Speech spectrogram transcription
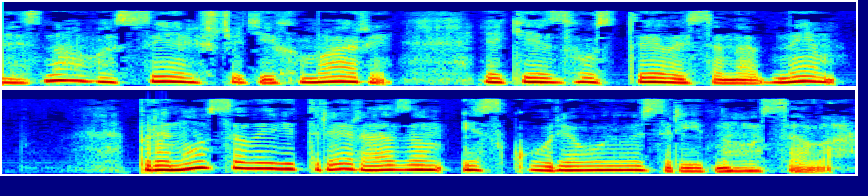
Не знав Василь, що ті хмари, які згустилися над ним, приносили вітри разом із курявою з рідного села.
